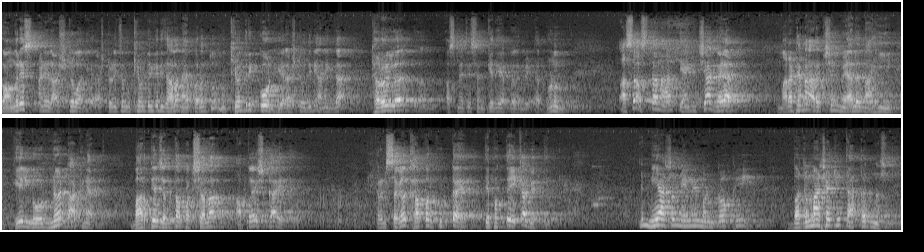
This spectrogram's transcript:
काँग्रेस आणि राष्ट्रवादी राष्ट्रवादीचा मुख्यमंत्री कधी झाला नाही परंतु मुख्यमंत्री कोण हे राष्ट्रवादीने अनेकदा ठरवलेलं असण्याचे संकेतही आपल्याला मिळतात. म्हणून असं असताना त्यांच्या गळ्यात मराठ्यांना आरक्षण मिळालं नाही हे लोढणं टाकण्यात भारतीय जनता पक्षाला अपयश काय येते कारण सगळं खापर फुटत आहे ते फक्त एका व्यक्तीवर. मी असं नेहमी म्हणतो की बदमाशाची ताकद नसते.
